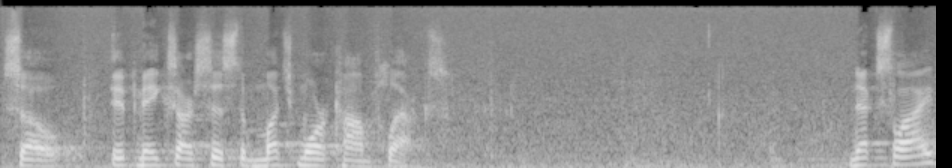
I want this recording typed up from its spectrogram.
So it makes our system much more complex. Next slide.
